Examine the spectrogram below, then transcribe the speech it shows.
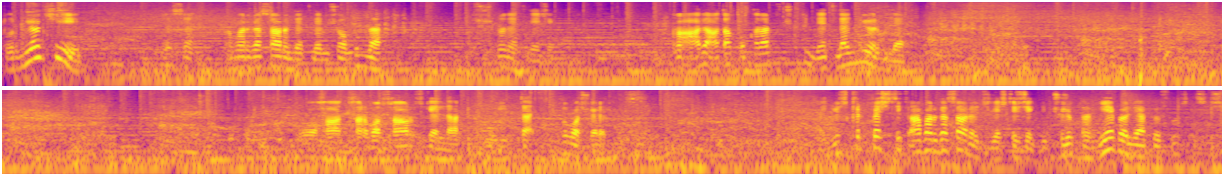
Durmuyor ki. Neyse. Amargasaur'u netlemiş oldum da. Şunu netleyecek. Ama abi adam o kadar küçük ki netlenmiyor bile. Oha Tarbosaurus geldi artık. Bu iptal. Bunu boş verelim. Ya 145'lik Amargasaur'u evcilleştirecektim çocuklar. Niye böyle yapıyorsunuz ki siz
